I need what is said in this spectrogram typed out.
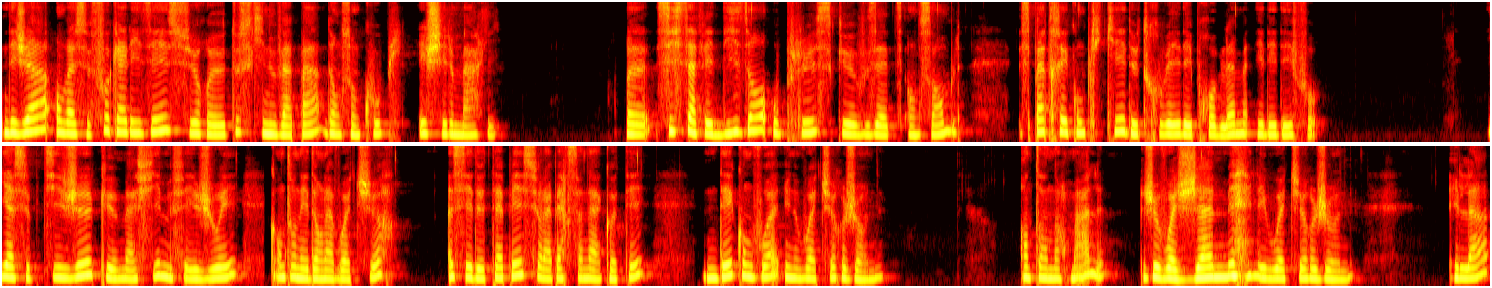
Déjà, on va se focaliser sur euh, tout ce qui ne va pas dans son couple et chez le mari. Euh, si ça fait dix ans ou plus que vous êtes ensemble, c'est pas très compliqué de trouver des problèmes et des défauts. Il y a ce petit jeu que ma fille me fait jouer quand on est dans la voiture, c'est de taper sur la personne à côté dès qu'on voit une voiture jaune. En temps normal, je vois jamais les voitures jaunes. Et là,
